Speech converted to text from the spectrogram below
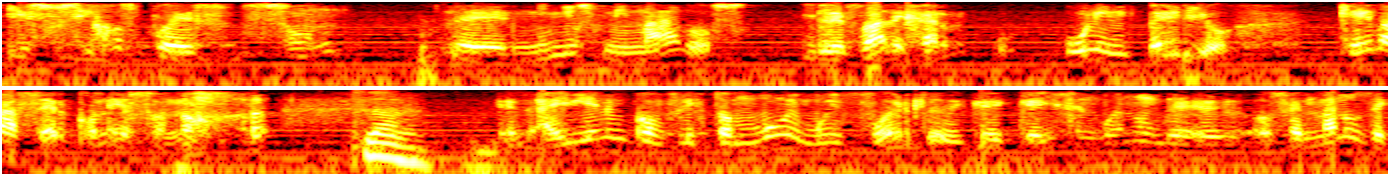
y sus hijos pues son niños mimados y les va a dejar un imperio. ¿Qué va a hacer con eso, no? Claro ahí viene un conflicto muy, muy fuerte de que, dicen, bueno, o sea, ¿en manos de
